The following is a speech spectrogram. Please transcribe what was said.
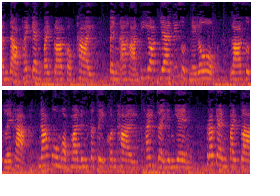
อันดับให้แกงไตปลาของไทย เป็นอาหารที่ยอดแย่ที่สุดในโลก ล่าสุดเลยค่ะน้าปูมออกมาดึงสติคนไทยให้ใจเย็นๆเพราะแกงไตปลา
